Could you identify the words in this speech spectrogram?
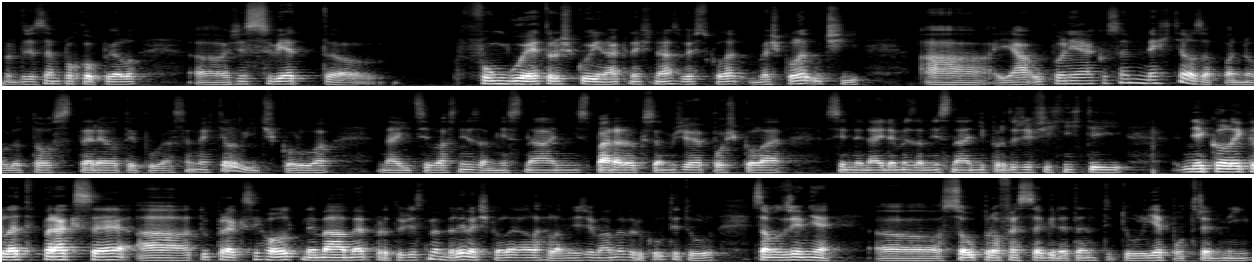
Protože jsem pochopil, Eh, že svět eh, funguje trošku jinak, než nás ve škole, ve škole učí. A já úplně jako jsem nechtěl zapadnout do toho stereotypu, já jsem nechtěl víc školu a najít si vlastně zaměstnání s paradoxem, že po škole si nenajdeme zaměstnání, protože všichni chtějí několik let praxe a tu praxi hold nemáme, protože jsme byli ve škole, ale hlavně, že máme v rukou titul. Samozřejmě uh, jsou profese, kde ten titul je potřebný,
